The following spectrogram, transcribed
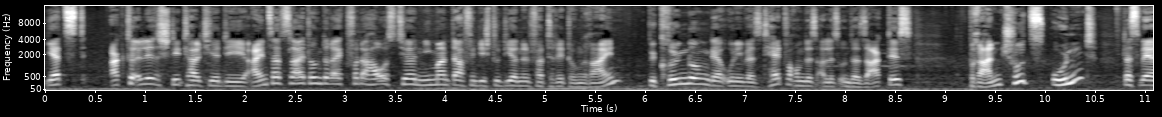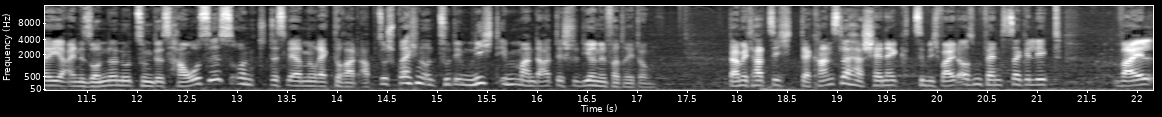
Jetzt aktuell steht halt hier die Einsatzleitung direkt vor der Haustür. Niemand darf in die Studierendenvertretung rein. Begründung der Universität, warum das alles untersagt ist, Brandschutz und das wäre ja eine Sondernutzung des Hauses und das wäre mit dem Rektorat abzusprechen und zudem nicht im Mandat der Studierendenvertretung. Damit hat sich der Kanzler, Herr Schenek, ziemlich weit aus dem Fenster gelegt, weil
